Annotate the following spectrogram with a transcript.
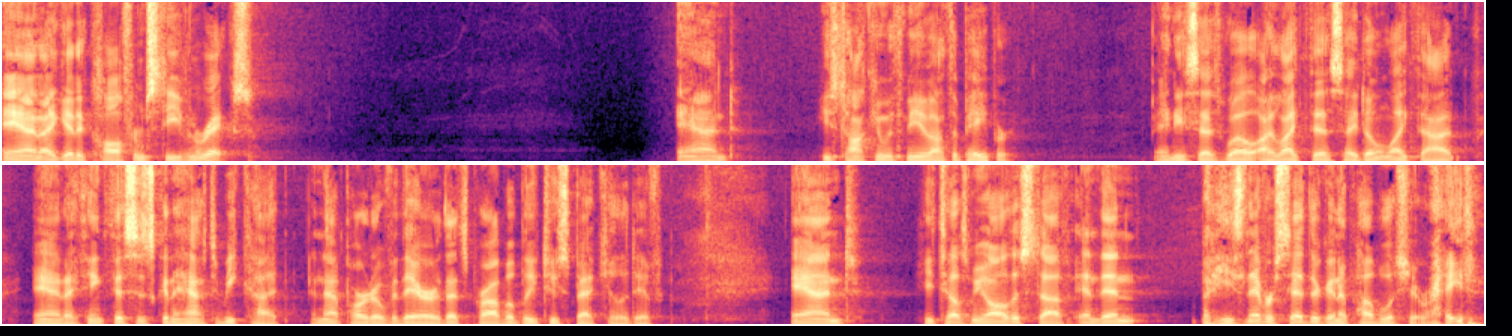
and I get a call from Stephen Ricks. And he's talking with me about the paper. And he says, Well, I like this, I don't like that. And I think this is going to have to be cut. And that part over there, that's probably too speculative. And he tells me all this stuff. And then but he's never said they're going to publish it, right?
